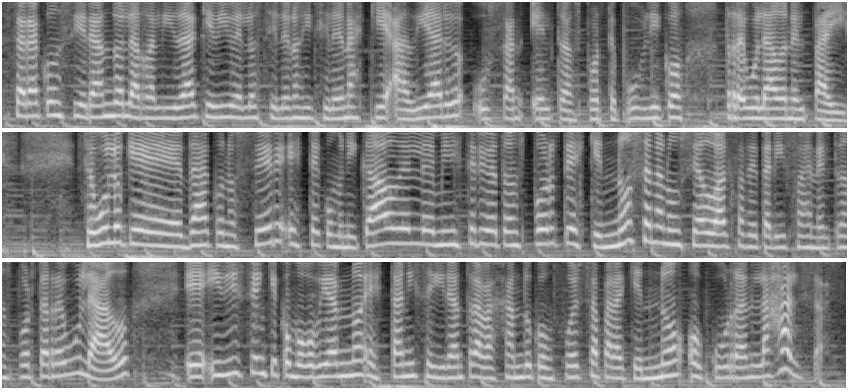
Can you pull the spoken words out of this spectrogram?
se hará considerando la realidad que viven los chilenos y chilenas que a diario usan el transporte público regulado en el país. Según lo que da a conocer este comunicado del eh, Ministerio de Transporte es que no se han anunciado alzas de tarifas en el transporte regulado eh, y dicen que como gobierno están y seguirán trabajando con fuerza para que no ocurran las alzas.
